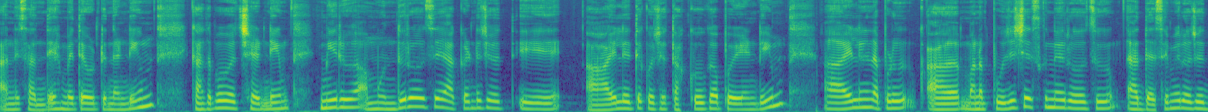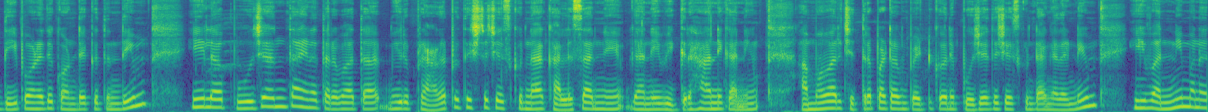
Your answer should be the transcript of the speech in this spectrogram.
అనే సందేహం అయితే ఉంటుందండి. కదపవచ్చండి. మీరు ఆ ముందు రోజే అఖండ జ్యోతి ఆయిల్ అయితే కొంచెం తక్కువగా పోయండి. ఆయిల్ అనేది అప్పుడు మనం పూజ చేసుకునే రోజు ఆ దశమి రోజు దీపం అనేది కొండెక్కుతుంది. ఇలా పూజ అంతా అయిన తర్వాత మీరు ప్రాణప్రతిష్ఠ చేసుకున్న కలశాన్ని కానీ విగ్రహాన్ని కానీ అమ్మవారి చిత్రపటం పెట్టుకొని పూజ అయితే చేసుకుంటాం కదండి. ఇవన్నీ మనం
